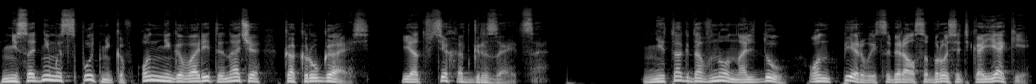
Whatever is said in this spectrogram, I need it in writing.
Ни с одним из спутников он не говорит иначе, как ругаясь, и от всех отгрызается. Не так давно на льду он первый собирался бросить каяки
